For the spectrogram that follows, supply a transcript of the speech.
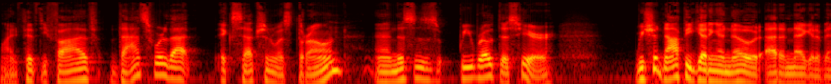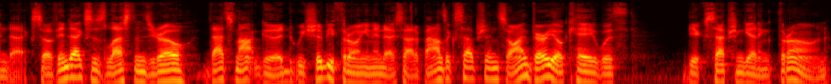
line 55. That's where that exception was thrown. And this is, we wrote this here we should not be getting a node at a negative index. So if index is less than zero, that's not good. We should be throwing an index out of bounds exception. So I'm very okay with the exception getting thrown.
